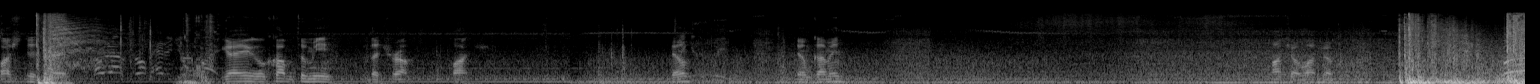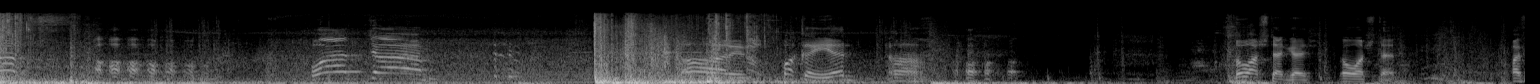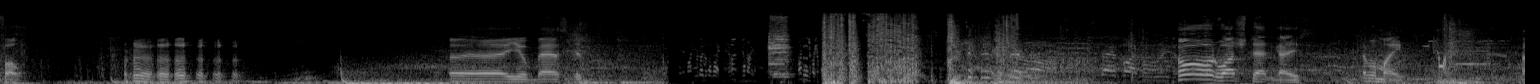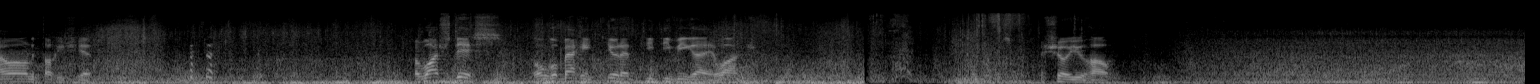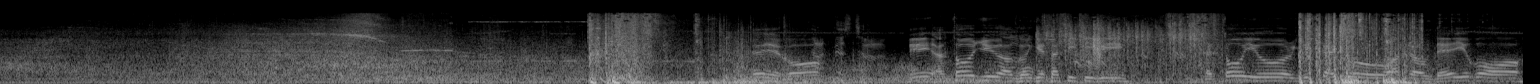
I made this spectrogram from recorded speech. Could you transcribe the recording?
Watch this guy. Guy gonna come to me with the truck. Watch. See him coming? Watch out, watch out. What jam? oh, this fucker Ian. Oh. Don't watch that, guys. Don't watch that. My fault. uh, you bastard. Don't watch that, guys. Never mind. I'm only talking shit. but watch this. Don't go back and kill that TTV guy. Watch. I'll show you how. There you go. Not this time. Hey, I told you I was gonna get that TTV. I told you, you guys to watch them. There you go.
